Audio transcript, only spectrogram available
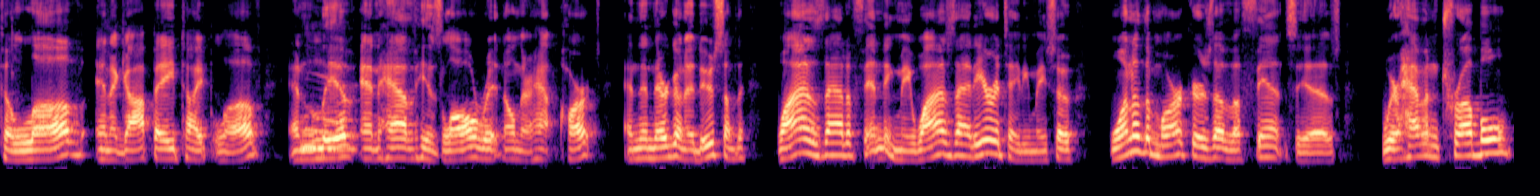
to love an agape type love and live and have his law written on their ha- hearts and then they're going to do something. Why is that offending me? Why is that irritating me? So one of the markers of offense is we're having trouble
